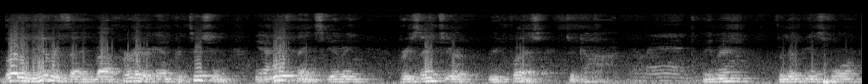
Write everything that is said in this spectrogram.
but in everything by prayer and petition Yeah. with thanksgiving, present your request to God. Amen. Amen. Philippians 4,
